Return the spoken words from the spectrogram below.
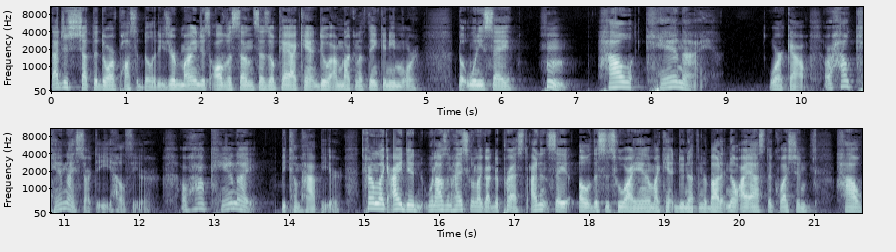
That just shut the door of possibilities. Your mind just all of a sudden says, okay, I can't do it. I'm not going to think anymore. But when you say, hmm, how can I work out? Or how can I start to eat healthier? Or how can I become happier? Kind of like I did when I was in high school and I got depressed. I didn't say, oh, this is who I am. I can't do nothing about it. No, I asked the question, how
